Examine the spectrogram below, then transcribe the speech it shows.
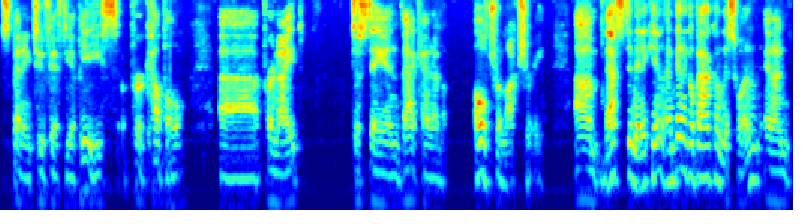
spending 250 a piece per couple uh, per night to stay in that kind of ultra luxury. Um, that's Dominican. I'm going to go back on this one, and I'm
